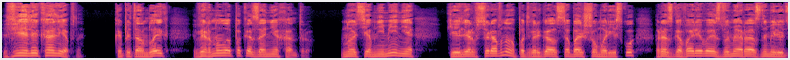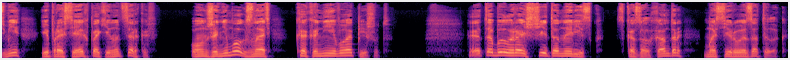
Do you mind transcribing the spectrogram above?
Великолепно. Капитан Блейк вернула показания Хантеру. Но, тем не менее, Киллер все равно подвергался большому риску, разговаривая с двумя разными людьми и прося их покинуть церковь. Он же не мог знать, как они его опишут. «Это был рассчитанный риск», — сказал Хантер, массируя затылок.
